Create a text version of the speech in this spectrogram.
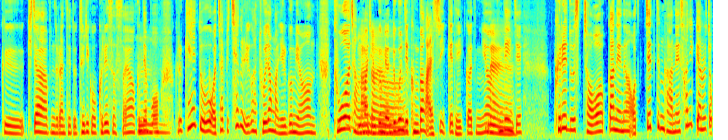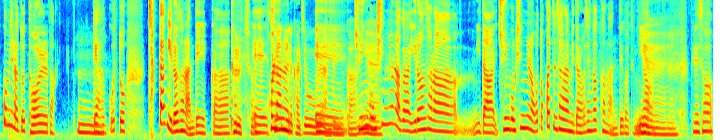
그 기자분들한테도 드리고 그랬었어요. 근데 뭐 음. 뭐 그렇게 해도 어차피 책을 읽어 두어 장만 읽으면 두어 장만 맞아요. 읽으면 누군지 금방 알 수 있게 돼 있거든요. 네. 근데 이제 그래도 저 간에는 어쨌든 간에 선입견을 조금이라도 덜 받게 음. 하고 또 착각이 일어서는 안 되니까. 그렇죠. 예, 혼란을 주인, 가져오면 예, 안 되니까. 주인공 예. 신윤아가 이런 사람이다. 주인공 신윤하고 똑같은 사람이다라고 생각하면 안 되거든요. 예. 그래서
